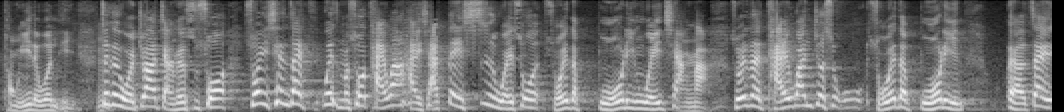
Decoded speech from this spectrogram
统一的问题。这个我就要讲的是说，所以现在为什么说台湾海峡被视为说所谓的柏林围墙嘛？所谓的台湾就是所谓的柏林。呃，在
